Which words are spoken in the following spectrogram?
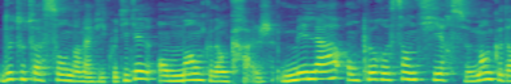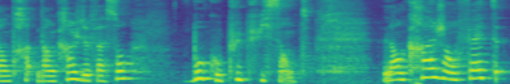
de toute façon dans la vie quotidienne on manque d'ancrage mais là on peut ressentir ce manque d'ancrage de façon beaucoup plus puissante. L'ancrage en fait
